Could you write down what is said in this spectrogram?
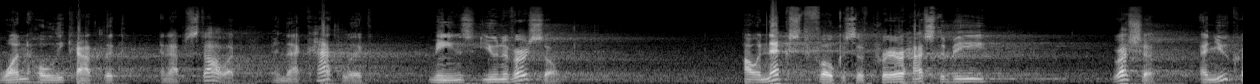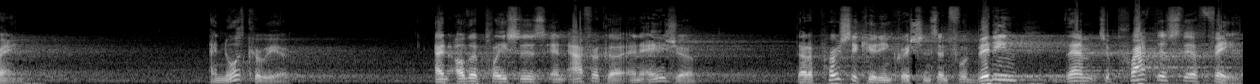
one holy Catholic and apostolic, and that Catholic means universal. Our next focus of prayer has to be Russia and Ukraine and North Korea and other places in Africa and Asia that are persecuting Christians and forbidding them to practice their faith.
